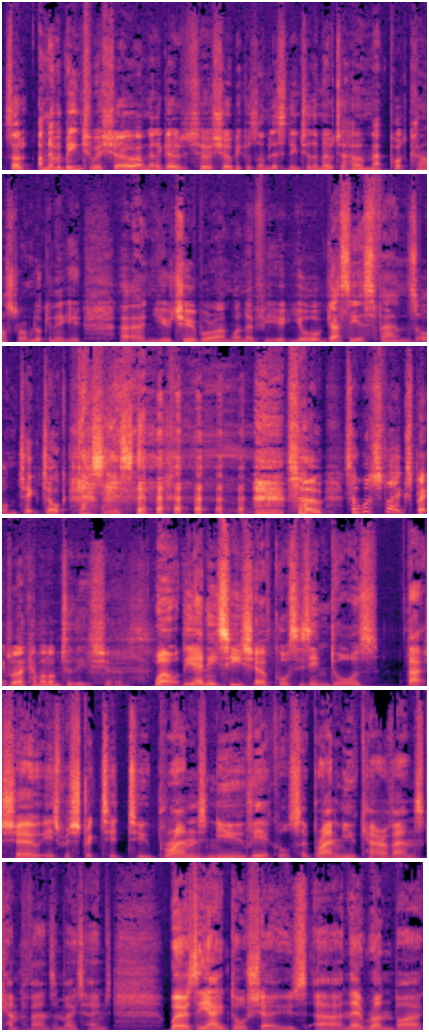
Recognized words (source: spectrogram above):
So I've never been to a show. I'm going to go to a show because I'm listening to the Motorhome Matt podcast, or I'm looking at you uh, on YouTube, or I'm one of you, your gaseous fans on TikTok. Gaseous. so, so what should I expect when I come along to these shows? Well, the NEC show, of course, is indoors. That show is restricted to brand new vehicles, so brand new caravans, campervans, and motorhomes. Whereas the outdoor shows, uh, and they're run by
